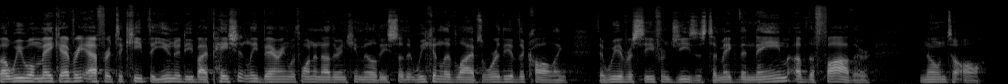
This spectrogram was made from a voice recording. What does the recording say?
But we will make every effort to keep the unity by patiently bearing with one another in humility so that we can live lives worthy of the calling that we have received from Jesus to make the name of the Father known to all.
